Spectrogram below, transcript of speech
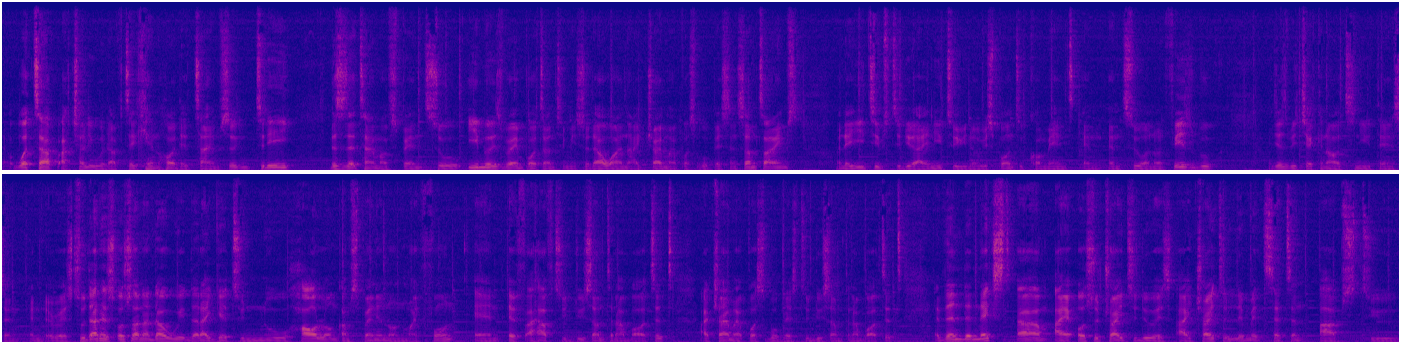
uh, WhatsApp actually would have taken all the time. So today, this is the time I've spent. So email is very important to me. So that one I try my possible best. And sometimes on the YouTube Studio, I need to you know respond to comments and and so on. On Facebook, just be checking out new things and, and the rest. So that is also another way that I get to know how long I'm spending on my phone and if I have to do something about it, I try my possible best to do something about it. And then the next um, I also try to do is I try to limit certain apps to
